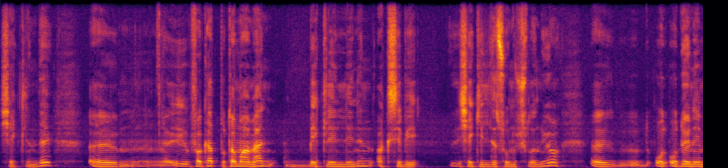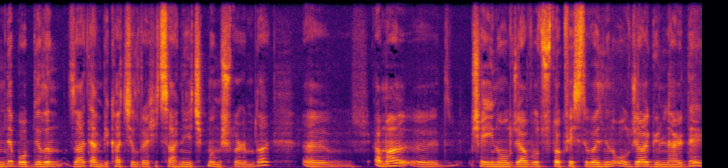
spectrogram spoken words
şeklinde. E, fakat bu tamamen beklenilenin aksi bir şekilde sonuçlanıyor. E, o, dönemde Bob Dylan zaten birkaç yıldır hiç sahneye çıkmamış durumda. Ama şeyin olacağı Woodstock Festivali'nin olacağı günlerde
